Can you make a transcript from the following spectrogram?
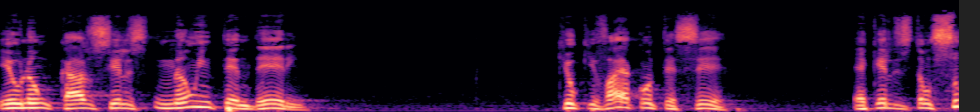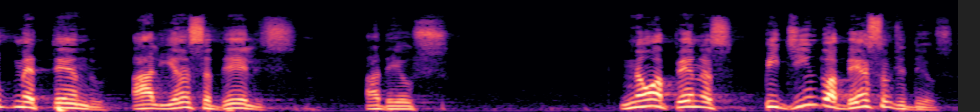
Eu não caso se eles não entenderem que o que vai acontecer é que eles estão submetendo a aliança deles a Deus. Não apenas pedindo a bênção de Deus,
